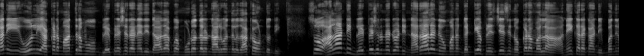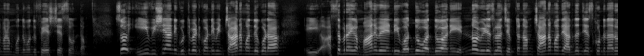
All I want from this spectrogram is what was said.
కానీ ఓన్లీ అక్కడ మాత్రము బ్లడ్ ప్రెషర్ అనేది దాదాపుగా మూడు వందలు నాలుగు వందల దాకా ఉంటుంది. సో అలాంటి బ్లడ్ ప్రెషర్ ఉన్నటువంటి నరాలను మనం గట్టిగా ప్రెస్ చేసి నొక్కడం వల్ల అనేక రకాల ఇబ్బందులు మనం ముందు ముందు ఫేస్ చేస్తూ ఉంటాం. సో ఈ విషయాన్ని గుర్తుపెట్టుకోండి. మేము చాలా మంది కూడా ఈ అస్తప్రయోగం మానివేయండి వద్దు వద్దు అని ఎన్నో వీడియోస్లో చెప్తున్నాం. చాలా మంది అర్థం చేసుకుంటున్నారు.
